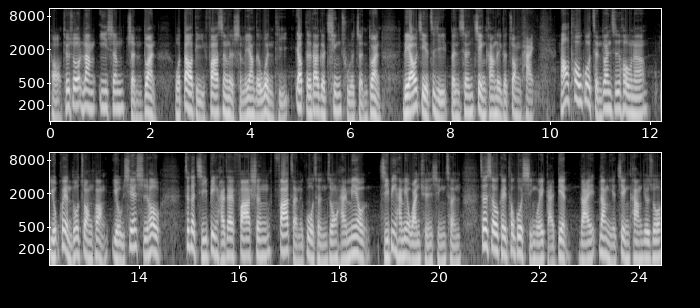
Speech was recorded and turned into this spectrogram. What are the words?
哦，就是说让医生诊断我到底发生了什么样的问题，要得到一个清楚的诊断，了解自己本身健康的一个状态，然后透过诊断之后呢，有会很多状况，有些时候。这个疾病还在发生发展的过程中，还没有疾病还没有完全形成。这时候可以透过行为改变来让你的健康，就是说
